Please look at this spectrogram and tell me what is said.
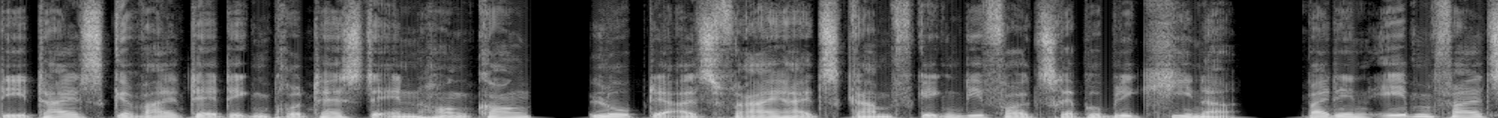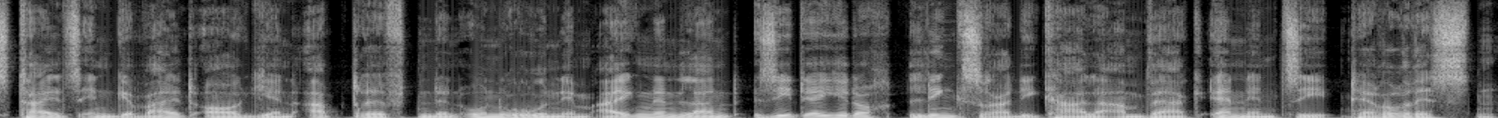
Die teils gewalttätigen Proteste in Hongkong lobt er als Freiheitskampf gegen die Volksrepublik China. Bei den ebenfalls teils in Gewaltorgien abdriftenden Unruhen im eigenen Land sieht er jedoch Linksradikale am Werk, er nennt sie Terroristen.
